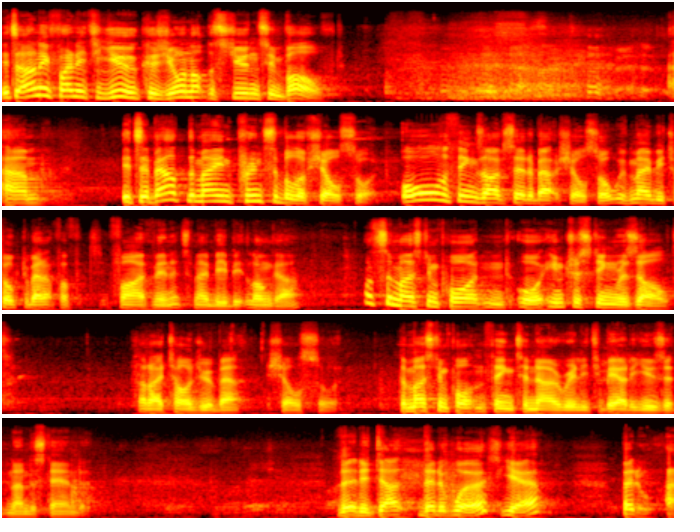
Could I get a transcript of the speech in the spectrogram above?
it's only funny to you because you're not the students involved. Um, it's about the main principle of shell sort. All the things I've said about shell sort, we've maybe talked about it for five minutes, maybe a bit longer. What's the most important or interesting result that I told you about shell sort? The most important thing to know really to be able to use it and understand it. That it, does, that it works, yeah. But uh,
